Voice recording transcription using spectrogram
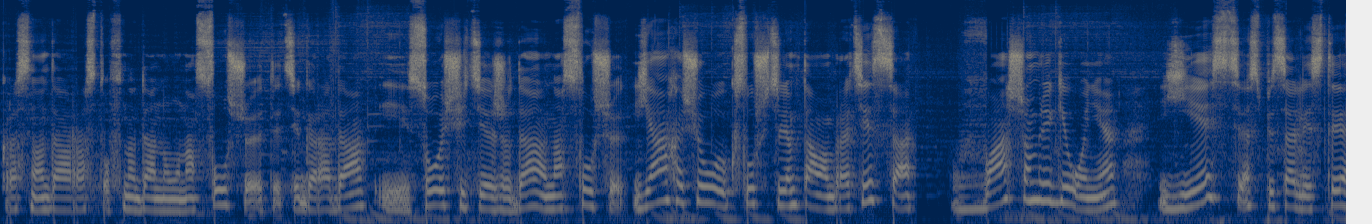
Краснодар, Ростов-на-Дону. Нас слушают эти города, и Сочи те же, да, нас слушают. Я хочу к слушателям там обратиться. В вашем регионе есть специалисты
